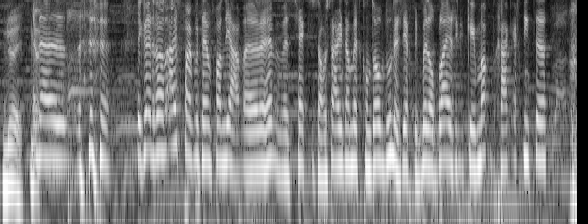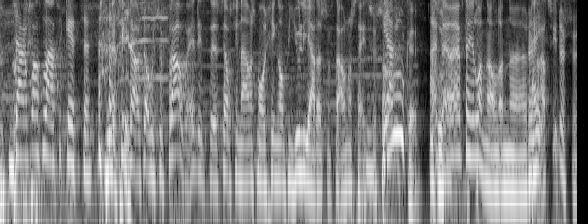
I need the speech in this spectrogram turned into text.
Nee. En, eh, ik weet nog wel een uitspraak met hem van... ja, we hebben met seks en zo. Zou je het nou met condoom doen? Hij zegt, ik ben al blij als ik een keer mag. Dan ga ik echt niet eh, daarop af laten ketsen. Het ging trouwens over zijn vrouw. Hè. Dit, eh, zelfs je naam is mooi. ging over Julia, dat is zijn vrouw nog steeds. Dus, Ja. Oh, oké. hij, is- hij heeft heel lang al een eh, relatie. dus, eh,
